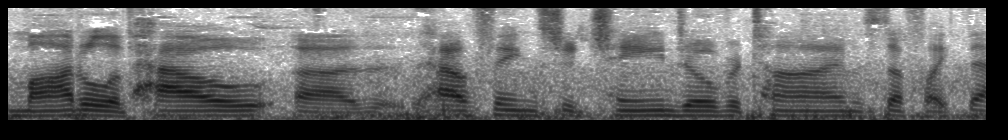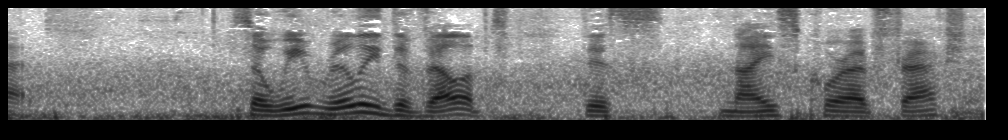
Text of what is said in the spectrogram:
model of how uh, how things should change over time and stuff like that. So we really developed this nice core abstraction.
